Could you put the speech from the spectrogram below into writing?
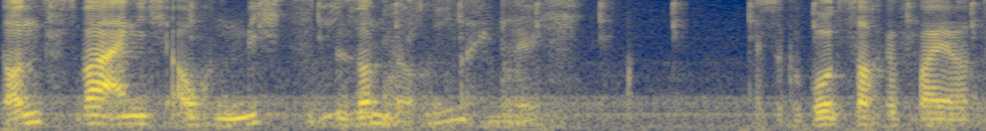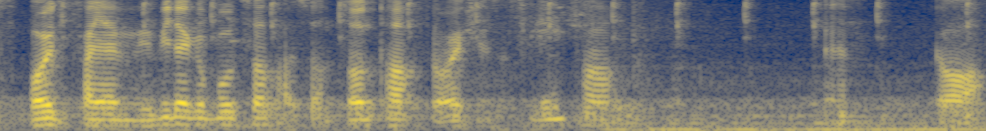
Sonst war eigentlich auch nichts Besonderes eigentlich. Also Geburtstag gefeiert. Heute feiern wir wieder Geburtstag, also am Sonntag. Für euch ist es Montag. Ähm, ja.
